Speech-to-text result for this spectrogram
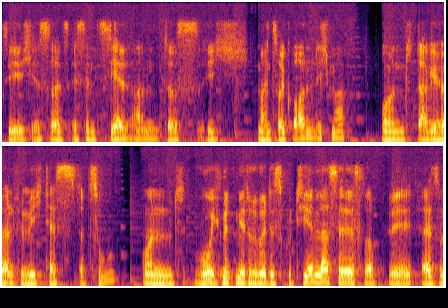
sehe ich es als essentiell an, dass ich mein Zeug ordentlich mache. Und da gehören für mich Tests dazu. Und wo ich mit mir darüber diskutieren lasse, ist, ob wir, also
